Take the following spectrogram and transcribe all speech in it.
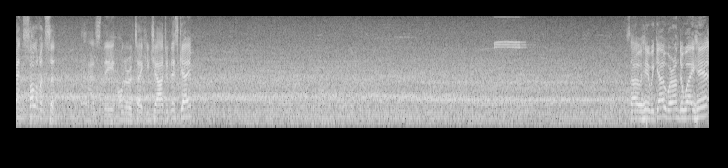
Sven Solomonsson has the honour of taking charge of this game. So here we go, we're underway here.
